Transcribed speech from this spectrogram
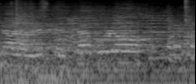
Nacional del Espectáculo.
